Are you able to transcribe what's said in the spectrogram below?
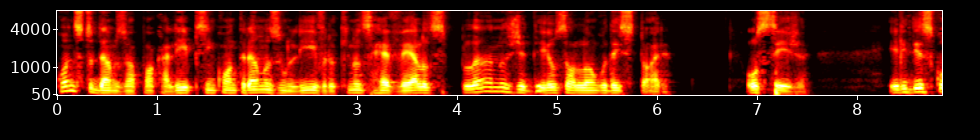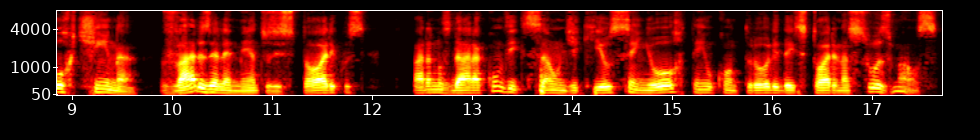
Quando estudamos o Apocalipse, encontramos um livro que nos revela os planos de Deus ao longo da história. Ou seja, ele descortina vários elementos históricos para nos dar a convicção de que o Senhor tem o controle da história nas suas mãos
